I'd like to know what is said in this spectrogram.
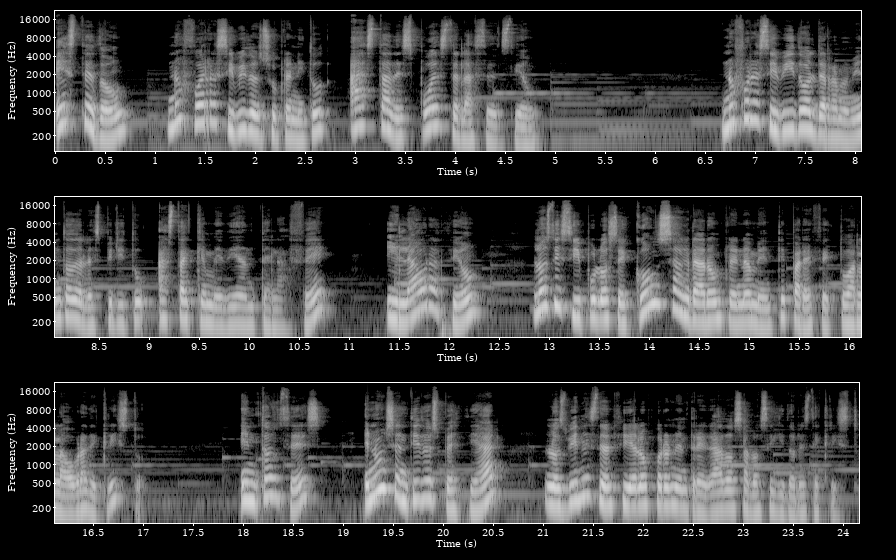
este don no fue recibido en su plenitud hasta después de la ascensión. No fue recibido el derramamiento del Espíritu hasta que mediante la fe y la oración los discípulos se consagraron plenamente para efectuar la obra de Cristo. Entonces, en un sentido especial, los bienes del cielo fueron entregados a los seguidores de Cristo.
